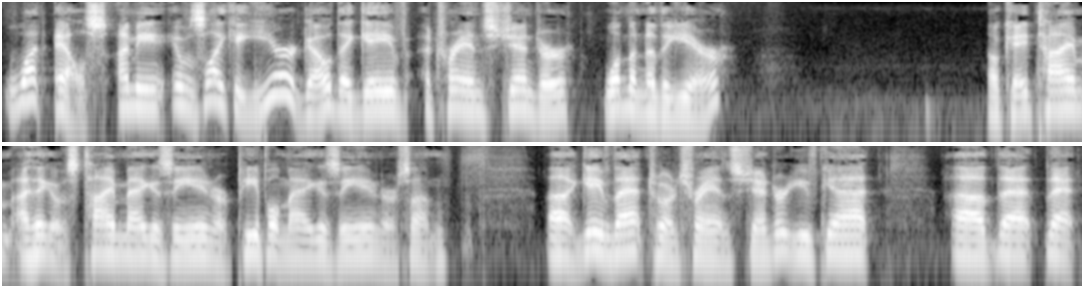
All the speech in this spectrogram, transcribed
what else? I mean, it was like a year ago they gave a transgender woman of the year. Okay, Time, I think it was Time magazine or People magazine or something. Uh, gave that to a transgender. You've got uh, that that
